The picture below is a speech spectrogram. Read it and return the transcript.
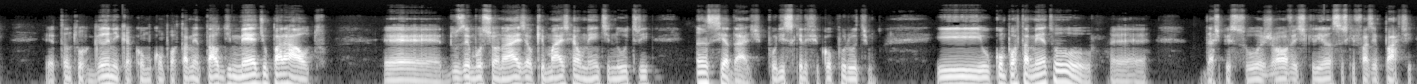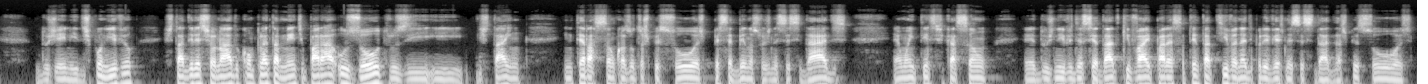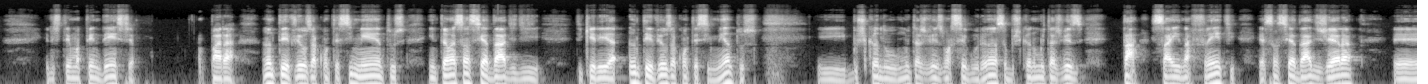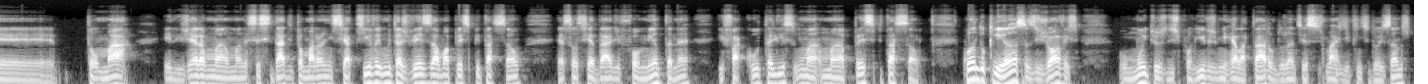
é, tanto orgânica como comportamental, de médio para alto. É, dos emocionais é o que mais realmente nutre ansiedade, por isso que ele ficou por último. E o comportamento é, das pessoas, jovens, crianças que fazem parte do GNI disponível, está direcionado completamente para os outros e, e está em interação com as outras pessoas, percebendo as suas necessidades. É uma intensificação é, dos níveis de ansiedade que vai para essa tentativa né, de prever as necessidades das pessoas. Eles têm uma tendência para antever os acontecimentos. Então, essa ansiedade de, de querer antever os acontecimentos e buscando muitas vezes uma segurança, buscando muitas vezes tá, sair na frente, essa ansiedade gera é, tomar, ele gera uma, uma necessidade de tomar uma iniciativa e muitas vezes há uma precipitação. Essa ansiedade fomenta né, e faculta-lhes uma, uma precipitação. Quando crianças e jovens muitos disponíveis me relataram durante esses mais de 22 anos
